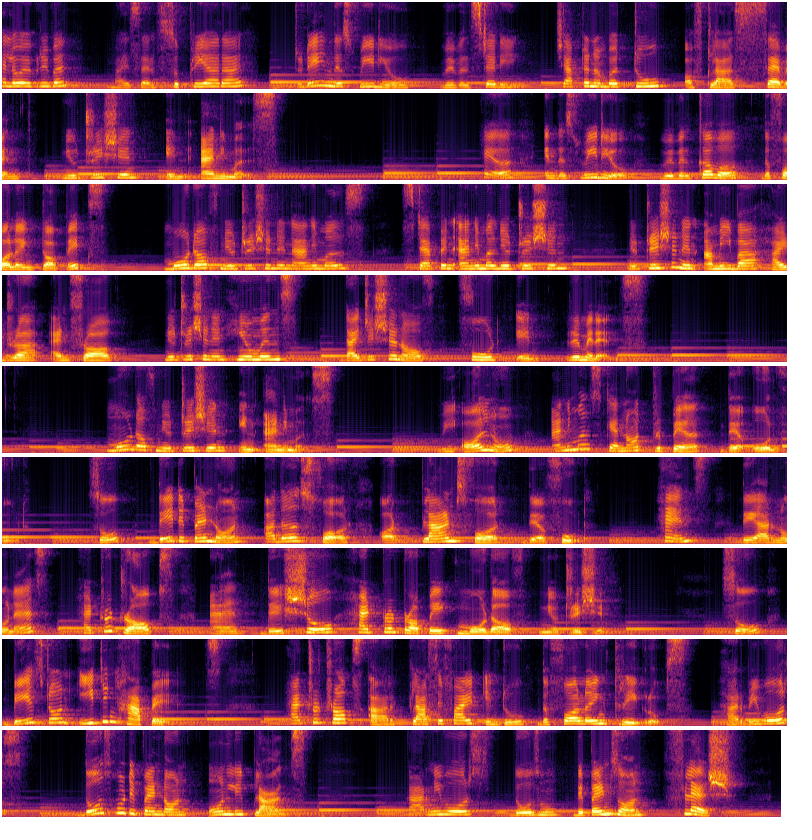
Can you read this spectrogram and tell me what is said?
Hello everyone, myself Supriya Rai. Today in this video, we will study chapter number 2 of class 7th Nutrition in Animals. Here in this video, we will cover the following topics mode of nutrition in animals, step in animal nutrition, nutrition in amoeba, hydra, and frog, nutrition in humans, digestion of food in ruminants. Mode of nutrition in animals. We all know animals cannot prepare their own food. So, they depend on others for or plants for their food. Hence, they are known as heterotrophs and they show heterotrophic mode of nutrition. So, based on eating habits, heterotrophs are classified into the following three groups herbivores, those who depend on only plants, carnivores, those who depends on flesh,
